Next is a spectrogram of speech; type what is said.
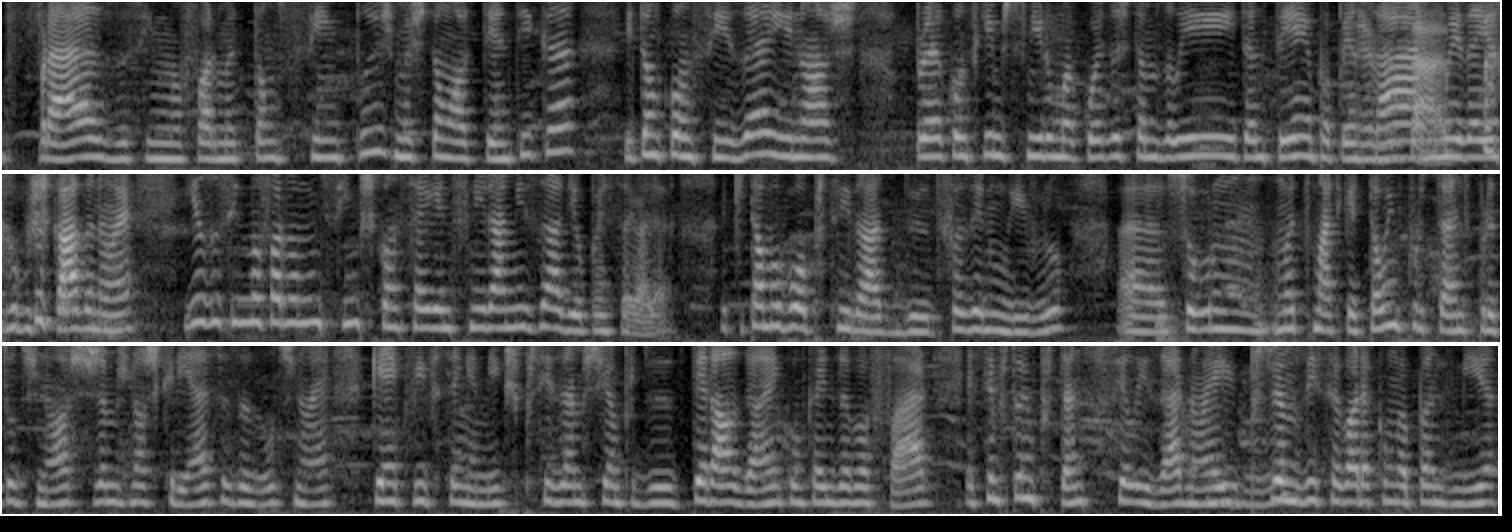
frase, assim, uma forma tão simples, mas tão autêntica e tão concisa, e nós para conseguirmos definir uma coisa, estamos ali tanto tempo a pensar é numa ideia rebuscada, não é? E eles, assim, de uma forma muito simples, conseguem definir a amizade. E eu pensei, olha, aqui está uma boa oportunidade de, de fazer um livro uh, sobre um, uma temática tão importante para todos nós, sejamos nós crianças, adultos, não é? Quem é que vive sem amigos? Precisamos sempre de, de ter alguém com quem desabafar. É sempre tão importante socializar, não é? E uhum. percebemos isso agora com a pandemia,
